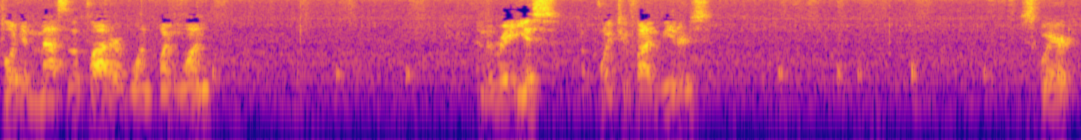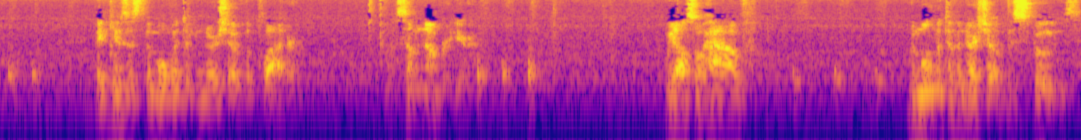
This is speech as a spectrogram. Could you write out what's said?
plug in the mass of the platter of 1.1 and the radius of 0.25 meters squared. That gives us the moment of inertia of the platter. Some number here. We also have the moment of inertia of the spoons.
